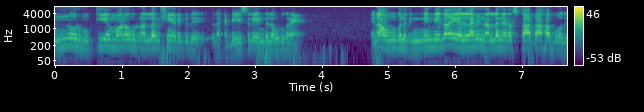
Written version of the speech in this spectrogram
இன்னொரு முக்கியமான ஒரு நல்ல விஷயம் இருக்குது. இதில் கடைசியில் எண்டில் கொடுக்குறேன் ஏன்னா உங்களுக்கு இனிமே தான் எல்லாமே நல்ல நேரம் ஸ்டார்ட் ஆக போகுது.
